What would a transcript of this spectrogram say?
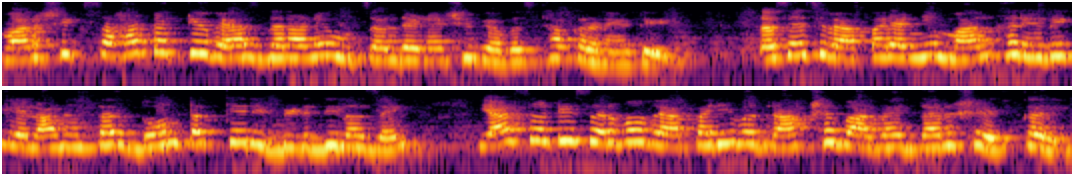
वार्षिक सहा टक्के व्याजदराने उचल देण्याची व्यवस्था करण्यात येईल. तसेच व्यापाऱ्यांनी माल खरेदी केल्यानंतर दोन टक्के रिबीट दिलं जाईल. यासाठी सर्व व्यापारी व द्राक्ष बागायतदार शेतकरी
